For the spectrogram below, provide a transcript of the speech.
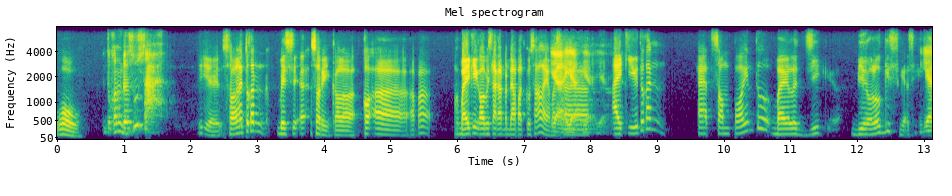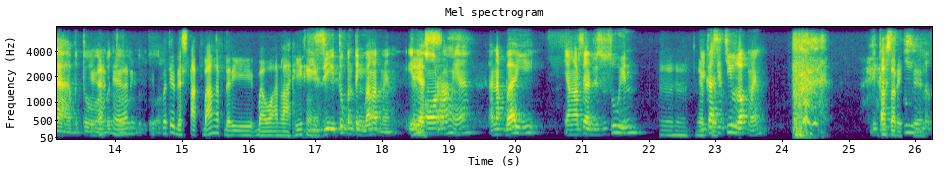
Wow. Itu kan udah susah. Iya, soalnya itu kan basic eh, sorry kalau kok eh, apa perbaiki kalau misalkan pendapatku salah ya Mas. Eh, ya, ya. IQ itu kan at some point tuh biologi biologis nggak sih? Ya, betul, Ya kan? betul, Ya kan? betul. Berarti udah stuck banget dari bawaan lahirnya. ya? Gizi itu penting banget, men. Ini Yes. orang ya, anak bayi yang harusnya disusuin, Mhm, yep, dikasih yep. cilok, men. Dikasih sorry, cilok.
